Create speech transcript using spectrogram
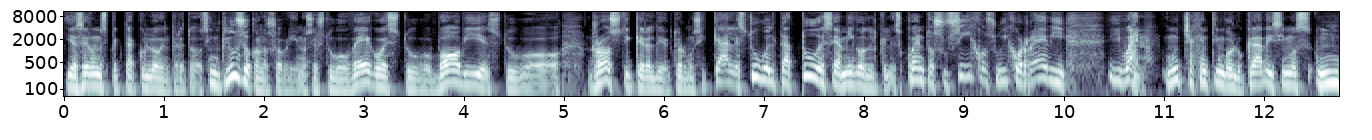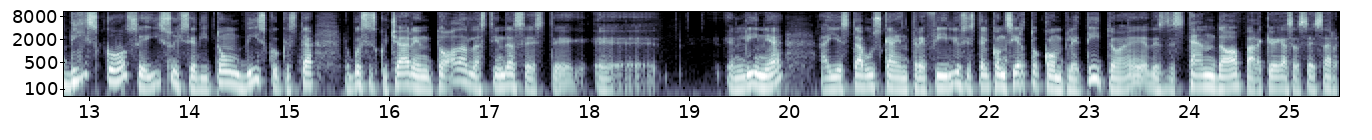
y hacer un espectáculo entre todos, incluso con los sobrinos. Estuvo Vego, estuvo Bobby, estuvo Rusty, que era el director musical, estuvo el Tatú, ese amigo del que les cuento, sus hijos, su hijo Revi, y bueno, mucha gente involucrada. Hicimos un disco, se hizo y se editó un disco que está, lo puedes escuchar en todas las tiendas este, eh, en línea. Ahí está, busca Entre Filios y está el concierto completito, ¿eh? desde stand-up para que oigas a César,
